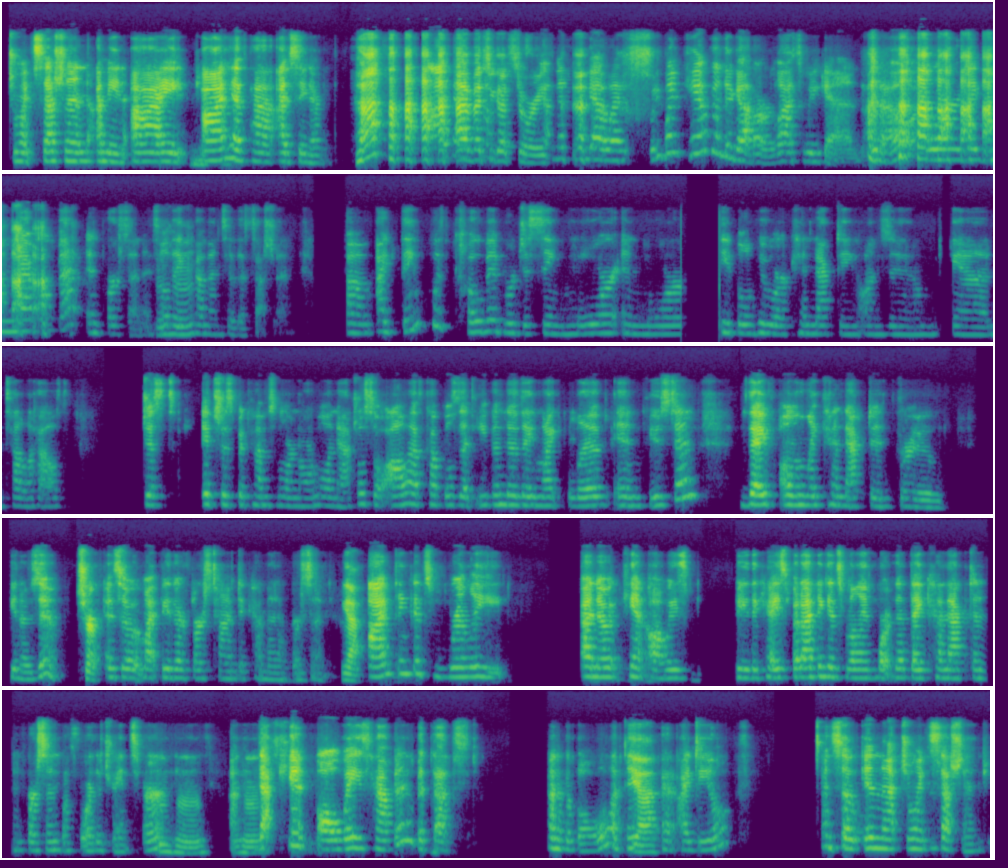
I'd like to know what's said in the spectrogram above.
Joint session, I mean, I, I have had, I've seen everything. I bet you got stories. Yeah, when we went camping together last weekend, you know, or they've never met in person until they Mhm. come into the session. Um, I think with COVID, we're just seeing more and more people who are connecting on Zoom and telehealth. Just, it just becomes more normal and natural. So I'll have couples that even though they might live in Houston, they've only connected through, you know, Zoom. Sure. And so it might be their first time to come in in person. Yeah. I think it's really, I know it can't always be the case, but I think it's really important that they connect in person before the transfer. Mm-hmm. Mhm. That can't always happen, but that's kind of a goal, I think, Yeah. uh, ideal. And so in that joint session,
